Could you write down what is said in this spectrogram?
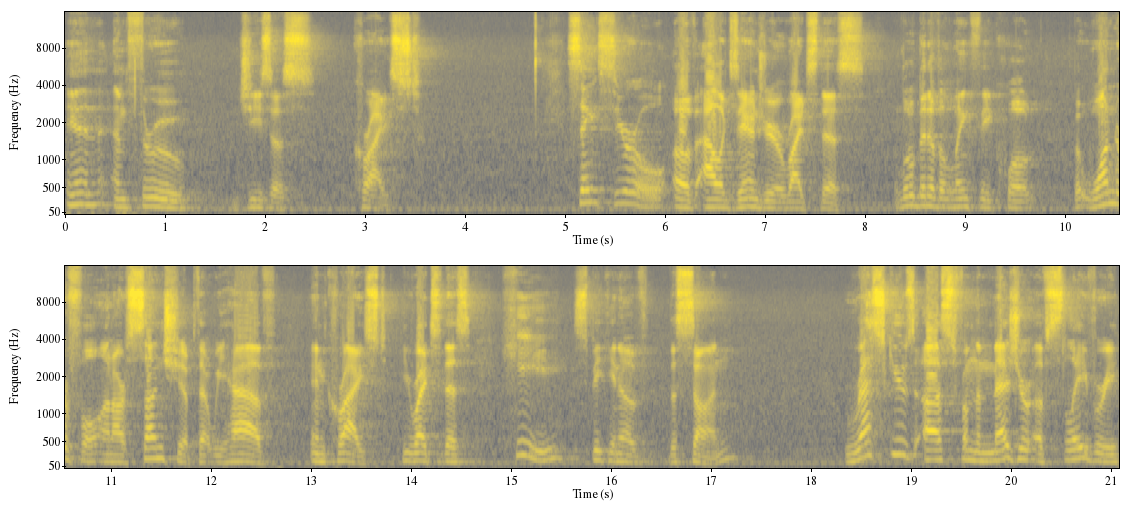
in and through Jesus Christ. St. Cyril of Alexandria writes this, a little bit of a lengthy quote, but wonderful on our sonship that we have in Christ. He writes this he, speaking of the Son, rescues us from the measure of slavery,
